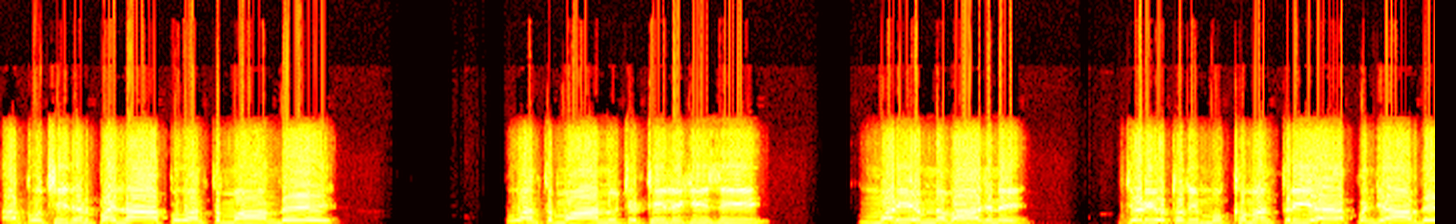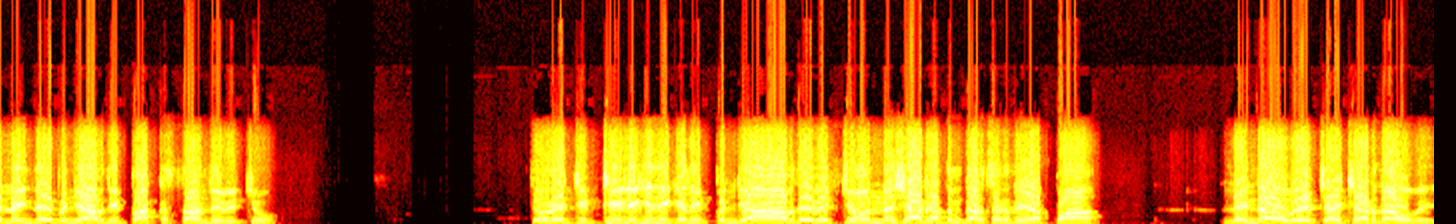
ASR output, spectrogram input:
ਆ ਕੁਛ ਹੀ ਦਿਨ ਪਹਿਲਾਂ ਭਗਵੰਤ ਮਾਨ ਦੇ, ਭਗਵੰਤ ਮਾਨ ਨੂੰ ਚਿੱਠੀ ਲਿਖੀ ਸੀ ਮਰੀਮ ਨਵਾਜ਼ ਨੇ, ਜਿਹੜੀ ਉੱਥੋਂ ਦੀ ਮੁੱਖ ਮੰਤਰੀ ਹੈ, ਪੰਜਾਬ ਦੇ ਲਹਿੰਦੇ ਪੰਜਾਬ ਦੀ ਪਾਕਿਸਤਾਨ ਦੇ ਵਿੱਚੋਂ। ਤੇ ਉਹਨੇ ਚਿੱਠੀ ਲਿਖੀ ਸੀ, ਕਹਿੰਦੀ ਪੰਜਾਬ ਦੇ ਵਿੱਚੋਂ ਨਸ਼ਾ ਖਤਮ ਕਰ ਸਕਦੇ ਆਪਾਂ, ਲੈਂਦਾ ਹੋਵੇ, ਚਾਹੇ ਚੜਦਾ ਹੋਵੇ,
